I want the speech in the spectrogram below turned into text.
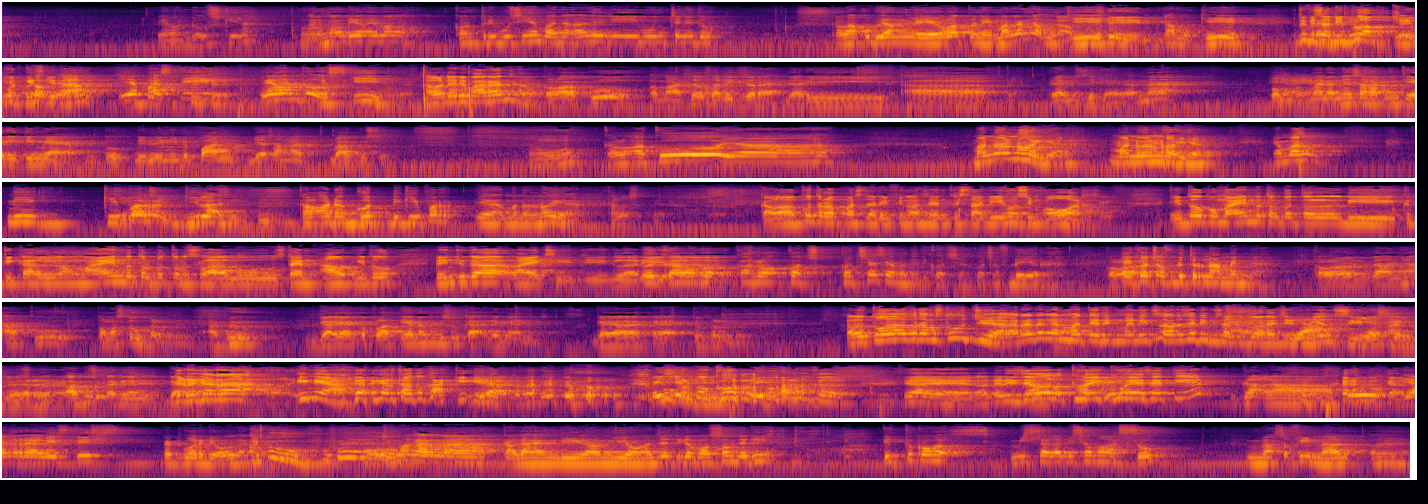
Lewandowski lah. Karena dia memang kontribusinya banyak kali di Munchen itu. Kalau aku bilang Leo atau Neymar kan nggak Nggak mungkin. mungkin. Nggak mungkin. Itu bisa Frankie di-block, cuy, podcast kita. kan? Iya pasti Lewandowski. Kalau dari Paran? Kalau aku uh, Marcel Sabitzer ya dari uh, Leipzig ya karena permainannya sangat mengcarry timnya ya untuk di lini depan dia sangat bagus sih. Kamu? Kalau aku ya Manuel Neuer, Manuel Neuer. Emang nih kiper gila sih. Kalau ada god di kiper ya Manuel Neuer. Kalau Kalau aku terlepas dari final sentris tadi Hosim Awar sih. Itu pemain betul-betul di ketika Lyon main betul-betul selalu stand out gitu dan juga layak sih digelari. Wih, kalau eh, kalau coach coachnya siapa tadi coachnya? Coach of the year ya? Kalau- eh coach of the turnamen ya? Kalau ditanya aku Thomas Tuchel. Aku gaya kepelatihan aku suka dengan gaya kayak Tuchel itu. kalau Tuala aku kurang setuju ya karena dengan materi pemain itu seharusnya dia bisa juara Champions sih Iya sih, aku. Aku suka dengan Gara-gara ini ya, gara-gara satu kaki gitu. Iya, terus itu. Pukul-pukul, Iya. pukul-pukul. Ya, ya, ya. Kalau dari jauh kue-kue Setien? Enggak lah. Aku yang realistis Pep Guardiola. Cuma karena kalahan di lawan Lyon aja 3-0 jadi itu kalau misalnya bisa masuk masuk final eh.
